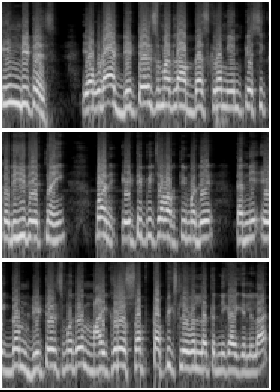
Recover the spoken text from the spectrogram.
इन डिटेल्स एवढा डिटेल्स मधला अभ्यासक्रम एमपीएससी कधीही देत नाही. पण एटीपीच्या बाबतीमध्ये त्यांनी एकदम डिटेल्समध्ये मायक्रो सब टॉपिक्स लेवलला त्यांनी काय केलेला आहे?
